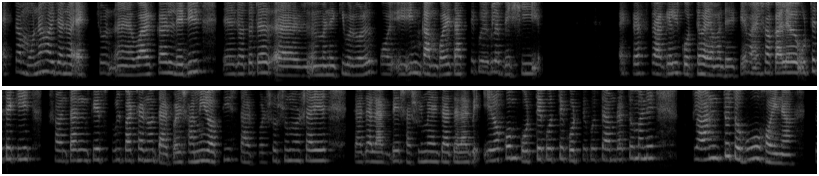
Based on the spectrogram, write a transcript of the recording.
একটা মনে হয় যেন একজন ওয়ার্কার লেডির যতটা মানে কী বলব বলো ইনকাম করে, তার থেকেও এগুলো বেশি একটা স্ট্রাগল করতে হয় আমাদেরকে। মানে সকালে উঠে থেকেই সন্তানকে স্কুল পাঠানো, তারপরে স্বামীর অফিস তারপরে শ্বশুরমশাইয়ের যা যা লাগবে শাশুড়ি মায়ের যা যা লাগবে, এরকম করতে করতে করতে করতে আমরা তো মানে ক্লান্ত তবুও হয় না। তো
